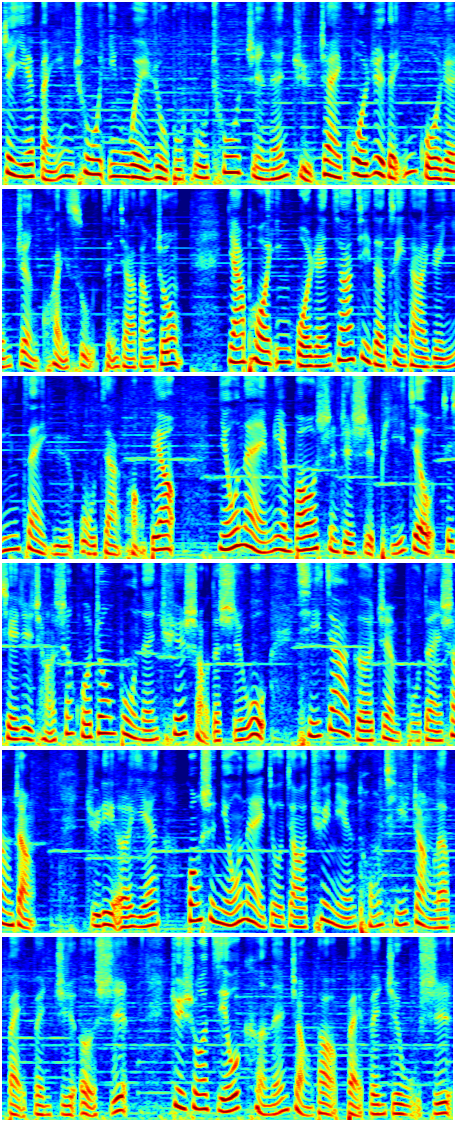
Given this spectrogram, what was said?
这也反映出，因为入不敷出，只能举债过日的英国人正快速增加当中。压迫英国人家计的最大原因在于物价狂飙。牛奶、面包，甚至是啤酒，这些日常生活中不能缺少的食物，其价格正不断上涨。举例而言，光是牛奶就较去年同期涨了百分之二十，据说极有可能涨到百分之五十。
